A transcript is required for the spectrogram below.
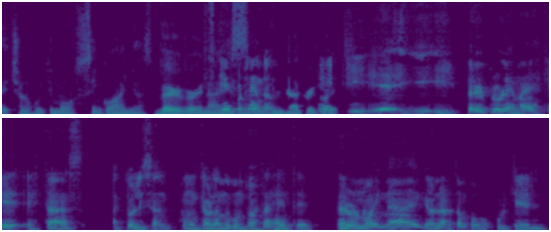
he hecho en los últimos cinco años. Very, very nice. 100%. in that y, regard. y- y- pero el problema es que estás actualizando, como que hablando con toda esta gente, pero no hay nada que hablar tampoco, porque el-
